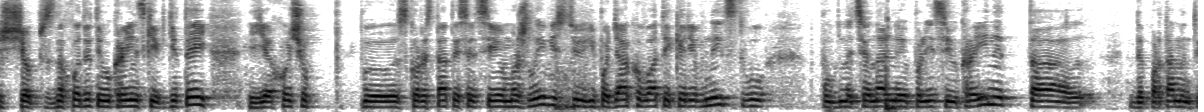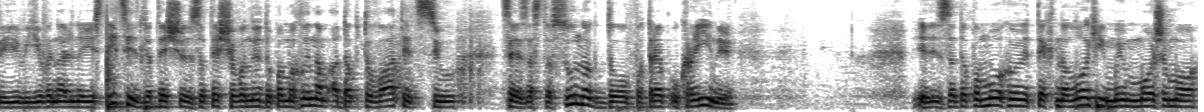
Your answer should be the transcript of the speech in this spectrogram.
щоб знаходити українських дітей. Я хочу скористатися цією можливістю і подякувати керівництву Національної поліції України та департаменту ювенальної юстиції для те, що за те, що вони допомогли нам адаптувати цю цей застосунок до потреб України. І За допомогою технологій ми можемо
